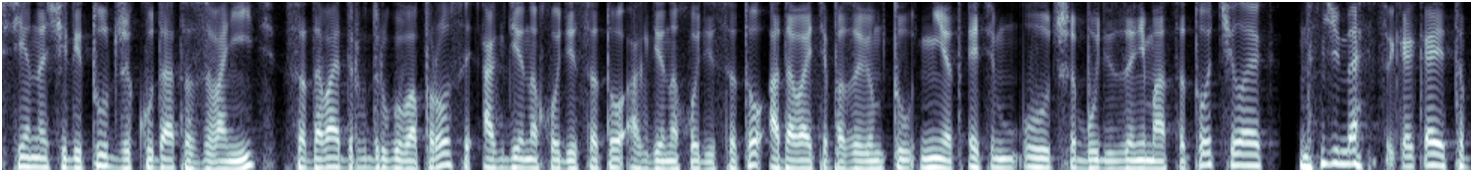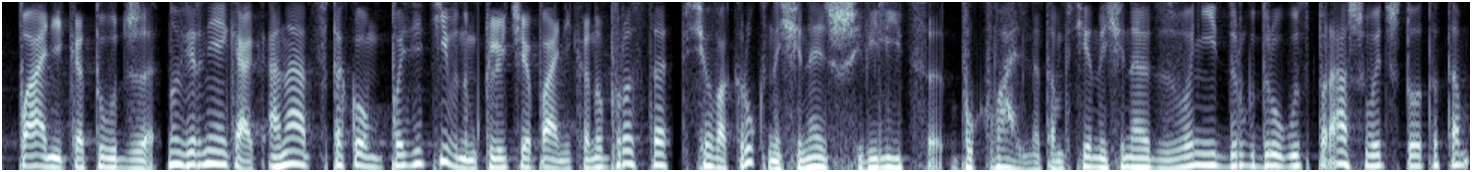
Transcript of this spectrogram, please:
все начали тут же куда-то звонить, задавать друг другу вопросы, а где находится то, а где находится то, а давайте позовем ту. Нет, этим лучше будет заниматься тот человек. Начинается какая-то паника тут же. Ну, вернее как, она в таком позитивном ключе паника, ну просто все вокруг начинает шевелиться, буквально. Там все начинают звонить друг другу, спрашивать что-то там,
